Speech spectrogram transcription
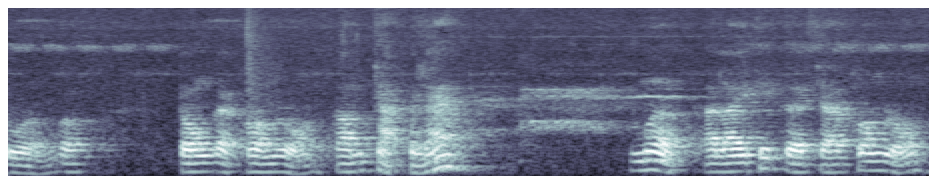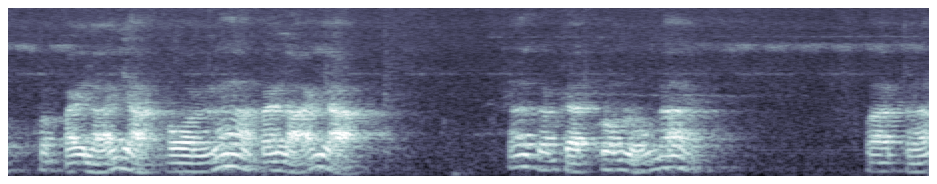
ตัวก็ตรงกับความหลงความจับไปแล้วเมื่ออะไรที่เกิดจากความหลงก็ไปหลายอย่างอ่อนล้าไปหลายอย่างถ้ากำจัดความหลงได้ปรารถนา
